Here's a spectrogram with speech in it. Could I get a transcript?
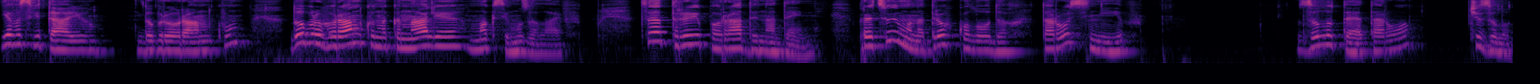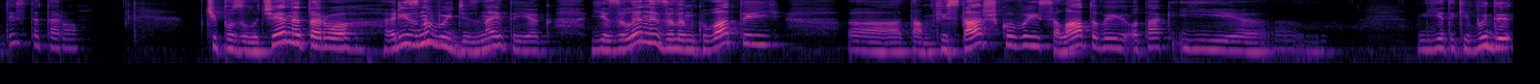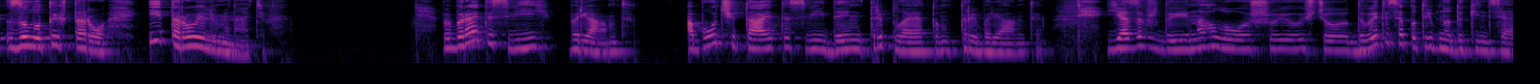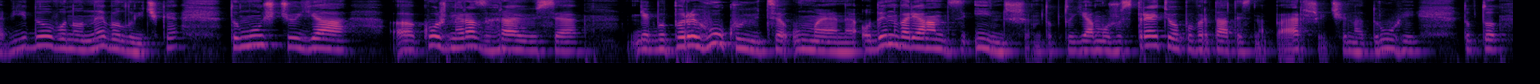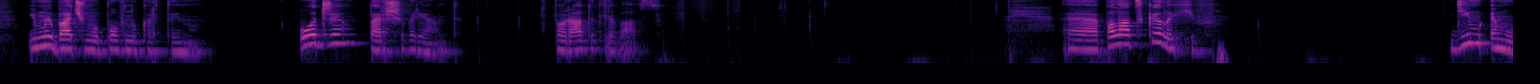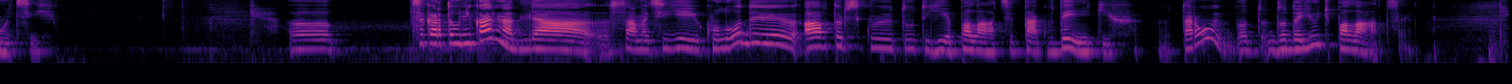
Я вас вітаю. Доброго ранку. Доброго ранку на каналі Максимуза Лайф. Це три поради на день. Працюємо на трьох колодах: таро снів, золоте таро, чи золотисте таро, чи позолочене таро. Різновиді, знаєте, як є зелений, зеленкуватий, там фісташковий, салатовий, отак і. Є такі види золотих таро і таро ілюмінатів. Вибирайте свій варіант. Або читайте свій день триплетом, три варіанти. Я завжди наголошую, що дивитися потрібно до кінця відео, воно невеличке, тому що я е, кожен раз граюся, якби перегукуються у мене один варіант з іншим. Тобто я можу з третього повертатись на перший чи на другий. Тобто, і ми бачимо повну картину. Отже, перший варіант. Поради для вас. Е, Палац келихів. Дім емоцій. Е, Це карта унікальна для саме цієї колоди авторської. Тут є палаци. Так, в деяких таро от, додають палаци.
